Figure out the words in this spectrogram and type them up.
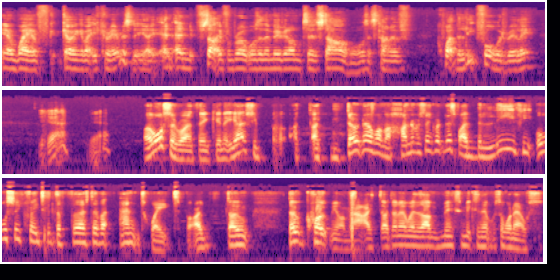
you know way of going about your career, isn't it? You know, and and starting from Robot Wars and then moving on to Star Wars, it's kind of quite the leap forward, really. Yeah, yeah. I'm also right in thinking that he actually. I, I don't know if I'm 100% correct in this, but I believe he also created the first ever ant weight. But I don't. Don't quote me on that. I, I don't know whether I'm mix, mixing it with someone else.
